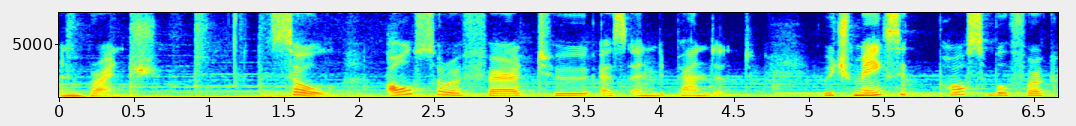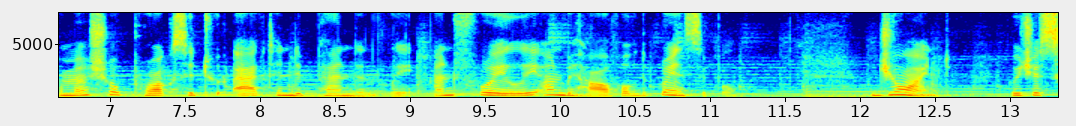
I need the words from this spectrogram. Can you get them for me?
and branch. Sole, also referred to as independent, which makes it possible for a commercial proxy to act independently and freely on behalf of the principal. Joint, which is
